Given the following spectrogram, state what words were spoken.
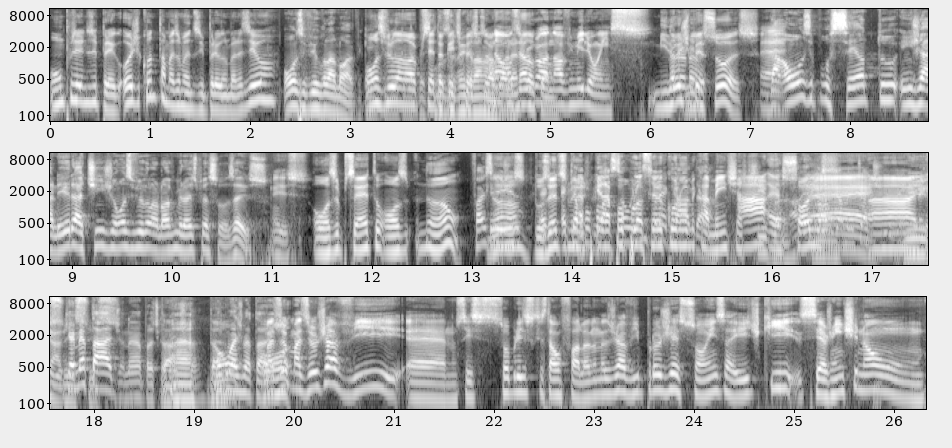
1% de desemprego. Hoje, quanto tá mais ou menos o desemprego no Brasil? 11,9%. 11,9% é o que a gente pesquisou Não, agora, né, Lucão? 11,9 milhões. Milhões de pessoas? É. Dá 11% em janeiro atinge 11,9 milhões de pessoas, é isso. Isso. 11%, 11... Não. Faz não, isso. 200 É- é que a milhões. Porque era a população empregada. economicamente Ah, ativa. é só É, isso. é, Ah, isso, isso, que é isso, metade, né, praticamente. Tá. né? Um Então- pouco mais de metade. Mas eu, mas eu já vi, é, não sei se sobre isso que vocês estavam falando, mas eu já vi projeções aí de que se a gente não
